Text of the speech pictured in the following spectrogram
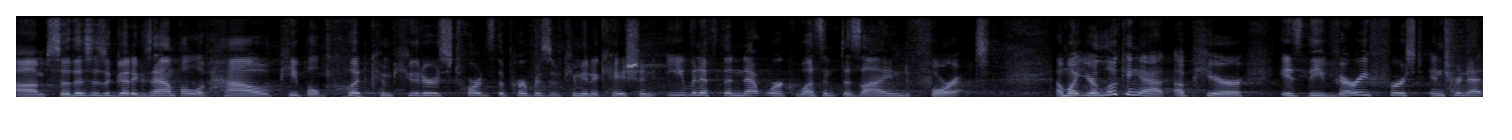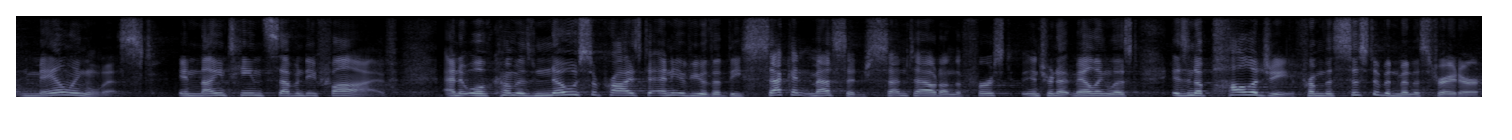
Um, so this is a good example of how people put computers towards the purpose of communication even if the network wasn't designed for it. And what you're looking at up here is the very first internet mailing list in 1975. And it will come as no surprise to any of you that the second message sent out on the first internet mailing list is an apology from the system administrator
